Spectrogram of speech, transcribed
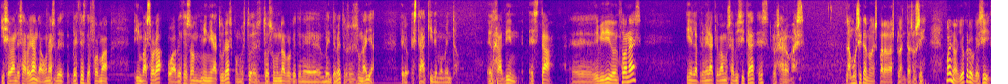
y se van desarrollando, algunas veces de forma invasora o a veces son miniaturas, como esto, esto es un árbol que tiene 20 metros, es una haya, pero está aquí de momento. El jardín está eh, dividido en zonas y en la primera que vamos a visitar es los aromas. La música no es para las plantas, ¿o sí? Bueno, yo creo que sí.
